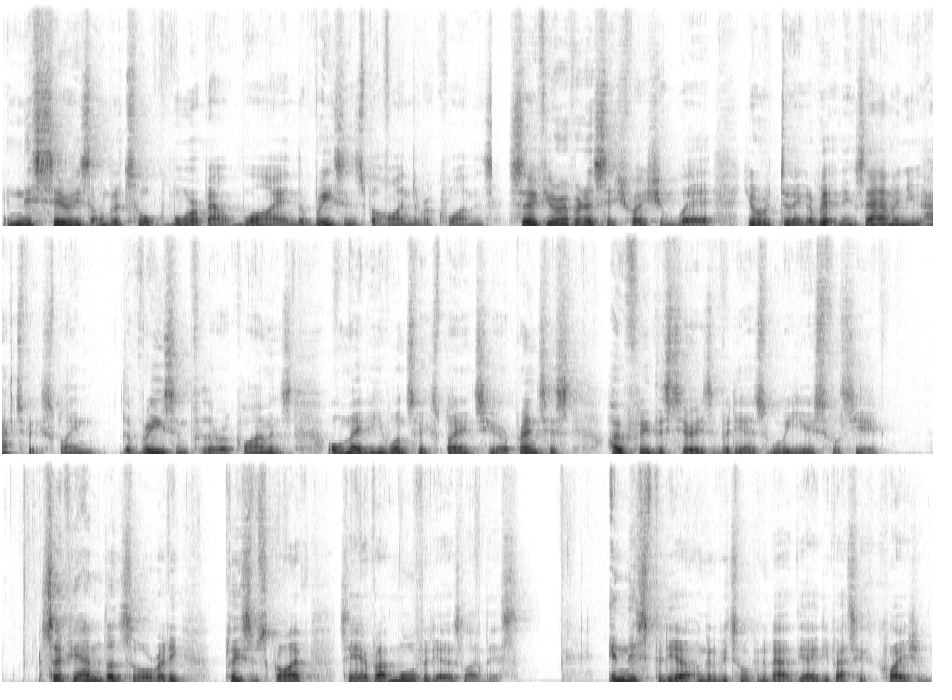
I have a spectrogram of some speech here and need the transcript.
In this series I'm going to talk more about why and the reasons behind the requirements. So if you're ever in a situation where you're doing a written exam and you have to explain the reason for the requirements or maybe you want to explain it to your apprentice, hopefully this series of videos will be useful to you. So if you haven't done so already, please subscribe to hear about more videos like this. In this video, I'm going to be talking about the adiabatic equation,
